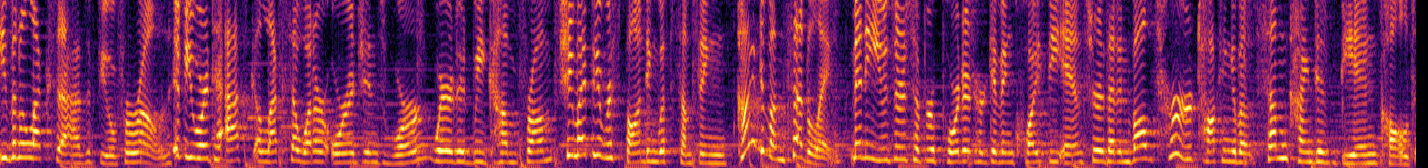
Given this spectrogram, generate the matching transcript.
even Alexa has a few of her own. If you were to ask Alexa what our origins were, where did we come from, she might be responding with something kind of unsettling. Many users have reported her giving quite the answer that involves her talking about some kind of being called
